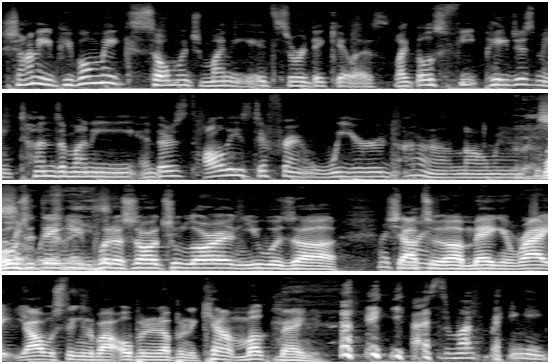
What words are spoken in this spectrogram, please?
Shani, people make so much money. It's ridiculous. Like those feet pages make tons of money, and there's all these different weird. I don't know, man. What was the thing you put us on to, Laura? And you was uh Which shout one? to uh, Megan Wright. Y'all was thinking about opening up an account, mukbanging. yes, mukbanging.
